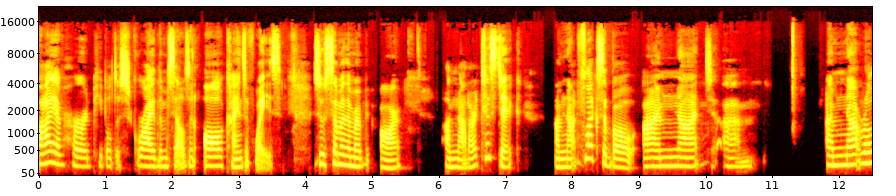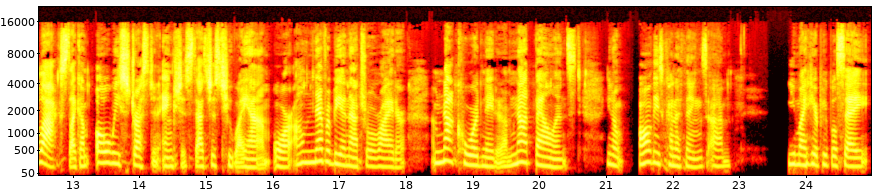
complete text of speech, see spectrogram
I have heard people describe themselves in all kinds of ways. So some of them are, are I'm not artistic. I'm not flexible. I'm not, um, I'm not relaxed. Like I'm always stressed and anxious. That's just who I am. Or I'll never be a natural rider. I'm not coordinated. I'm not balanced. You know, all these kind of things. Um, you might hear people say,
